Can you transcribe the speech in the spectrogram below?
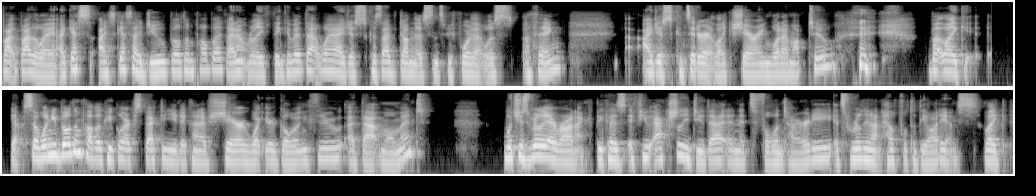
by, by the way i guess i guess i do build in public. I don't really think of it that way. I just because i've done this since before that was a thing. I just consider it like sharing what i'm up to. But like yeah so when you build in public people are expecting you to kind of share what you're going through at that moment which is really ironic because if you actually do that in its full entirety it's really not helpful to the audience. Like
